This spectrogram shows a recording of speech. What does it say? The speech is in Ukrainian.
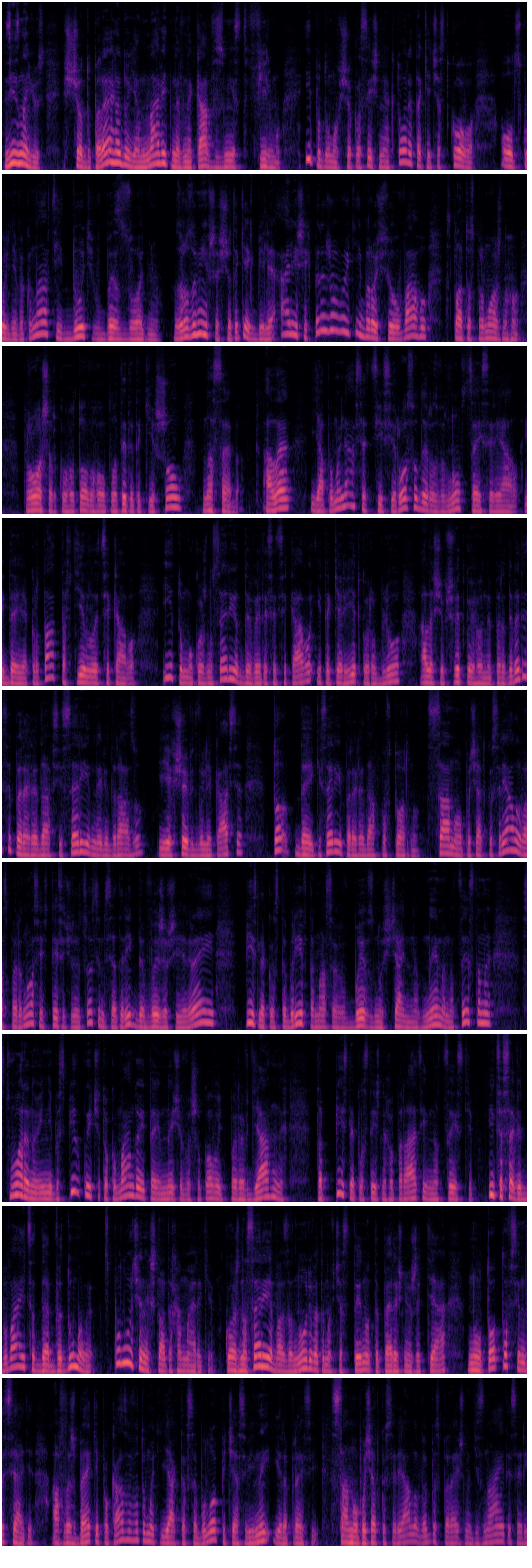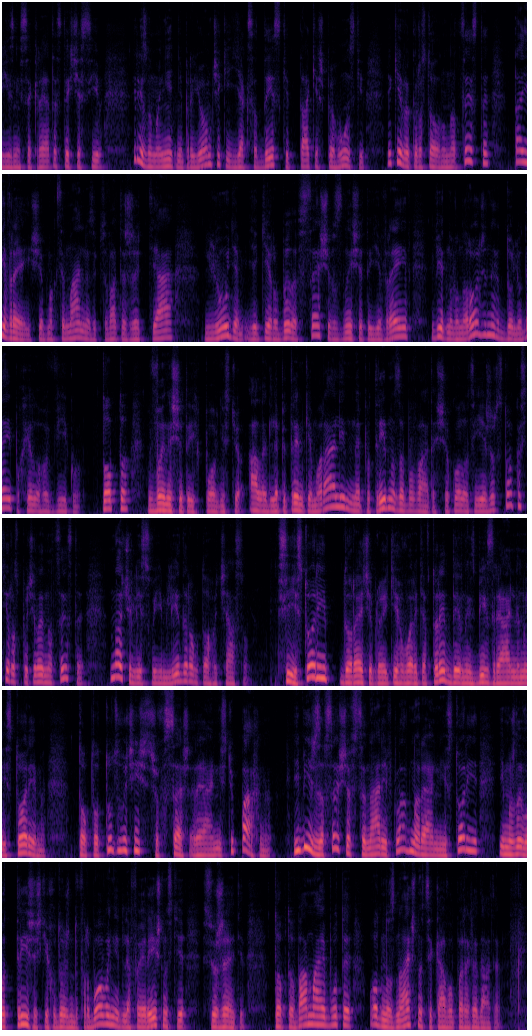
Зізнаюсь, що до перегляду я навіть не вникав в зміст фільму і подумав, що класичні актори, так і частково олдскульні виконавці йдуть в безодню. Зрозумівши, що такі, як Білі Айліш, їх пережовують і беруть всю увагу з платоспроможного прошарку, готового оплатити такі шоу на себе. Але я помилявся, ці всі розсуди розвернув цей серіал. Ідея крута та втілили цікаво. І тому кожну серію дивитися цікаво і таке рідко роблю, але щоб швидко його не передивитися, переглядав всі серії не відразу. І якщо відволікався, то деякі серії переглядав повторно. З самого початку серіалу вас переносять в 1970 рік, де виживші євреї після концтаборів та масових вбив, знущань над ними, нацистами, створеною ніби спілкою чи то командою таємничо вишуковують перевдягнених та після пластичних операцій нацистів. І це все відбувається, де б ви думали, в Сполучених Штатах Америки. Кожна серія вас занурюватиме в частину теперішнього життя, ну тобто в 70-ті, а флешбеки показуватимуть, як це все було під час війни і репресій. З самого початку серіалу ви безперечно дізнаєтеся різні секрети з тих часів. Різноманітні прийомчики, як садистські, так і шпигунські, які використовували нацисти та євреї, щоб максимально зіпсувати життя людям, які робили все, щоб знищити євреїв від новонароджених до людей похилого віку. Тобто винищити їх повністю. Але для підтримки моралі не потрібно забувати, що коло цієї жорстокості розпочали нацисти на чолі своїм лідером того часу. Всі історії, до речі, про які говорять автори, дивний збіг з реальними історіями. Тобто тут звучить, що все ж реальністю пахне. І більш за все, що в сценарій вкладено реальні історії і, можливо, трішечки художньо дофарбовані для феєричності сюжетів. Тобто вам має бути однозначно цікаво переглядати.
